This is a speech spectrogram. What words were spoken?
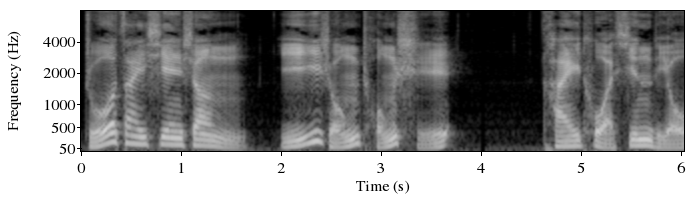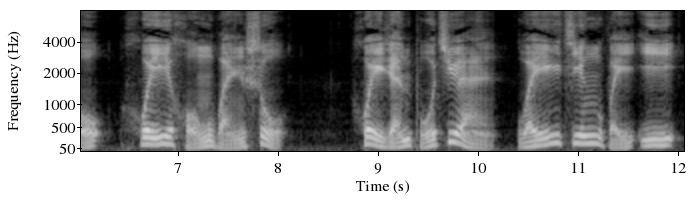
卓哉先生，仪容重拾，开拓新流，恢弘文术，诲人不倦，惟精惟一。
